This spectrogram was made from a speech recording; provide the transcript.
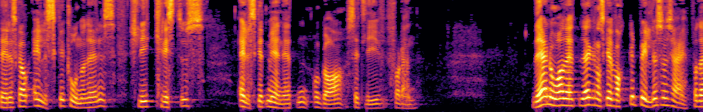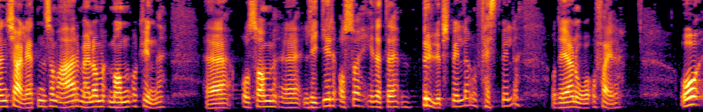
dere skal elske kona deres slik Kristus elsket menigheten og ga sitt liv for den'. Det er, det, det er et ganske vakkert bilde synes jeg, på den kjærligheten som er mellom mann og kvinne, eh, og som eh, ligger også i dette bryllupsbildet festbildet. Og det er noe å feire. Og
